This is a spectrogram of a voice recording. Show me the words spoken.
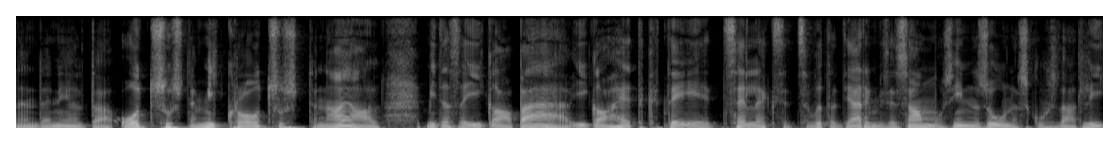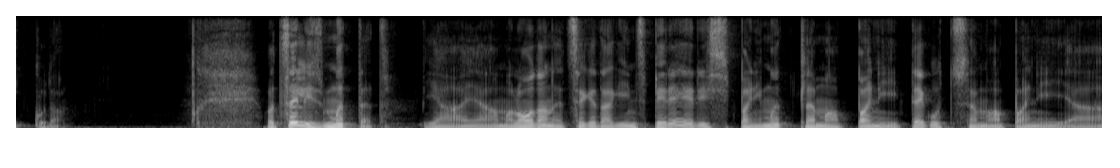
nende nii-öelda otsuste, mikrootsuste najal, mida sa iga päev, iga hetk teed selleks, et sa võtad järgmise sammu sinna suunas, kuhu sa tahad liikuda. vot sellised mõtted ja, ja ma loodan, et see kedagi inspireeris, pani mõtlema, pani tegutsema, pani äh,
